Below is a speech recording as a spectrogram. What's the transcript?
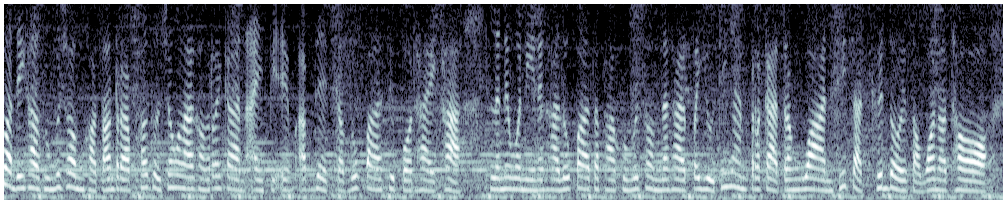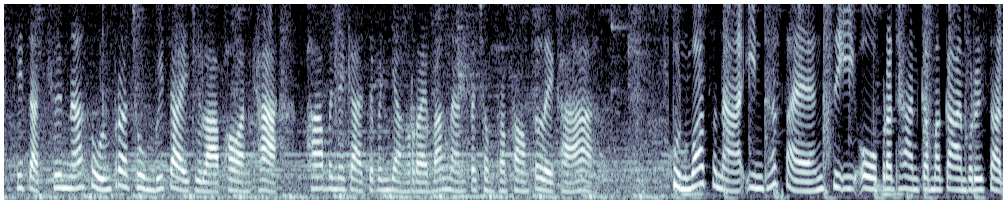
สวัสดีค่ะคุณผู้ชมขอต้อนรับเข้าสู่ช่วงเวลาของรายการ IPM อัปเดตกับลูกปลาสิบโปรไทยค่ะ และในวันนี้นะคะ ลูกปลาจะพาคุณผู้ชมนะคะ ไปอยู่ที่งานประกาศรางวัลที่จัดขึ้นโดย สวนท ที่จัดขึ้นณศูนย์ประชุมวิจัยจุฬาภรณ์ค่ะ ภาพบรรยากาศจะเป็นอย่างไรบ้างนั้นไปชมพร้อมๆกันเลยค่ะคุณวาสนาอินทแสง CEO ประธานกรรมการบริษัท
